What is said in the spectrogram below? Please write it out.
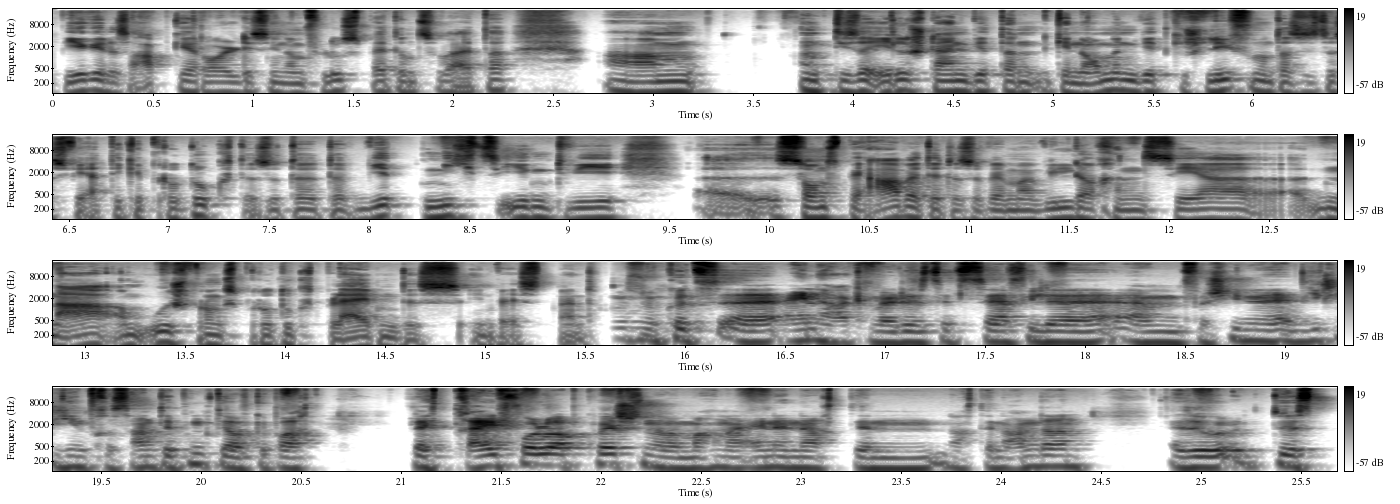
Gebirge, das abgerollt ist in einem Flussbett und so weiter. Ähm, und dieser Edelstein wird dann genommen, wird geschliffen und das ist das fertige Produkt. Also da, da wird nichts irgendwie äh, sonst bearbeitet. Also wenn man will, auch ein sehr nah am Ursprungsprodukt bleibendes Investment. Ich muss nur kurz äh, einhaken, weil du hast jetzt sehr viele ähm, verschiedene, wirklich interessante Punkte aufgebracht. Vielleicht drei Follow-up-Questions, aber machen wir eine nach den, nach den anderen. Also du hast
